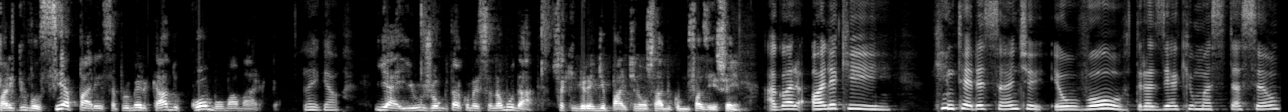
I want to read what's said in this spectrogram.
para que você apareça para o mercado como uma marca. Legal. E aí o jogo está começando a mudar. Só que grande parte não sabe como fazer isso ainda. Agora, olha que, que interessante. Eu vou trazer aqui uma citação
